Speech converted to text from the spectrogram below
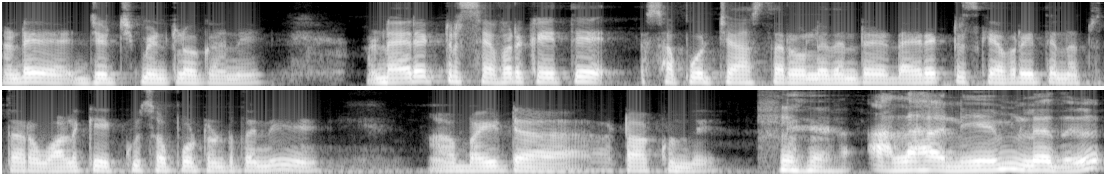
అంటే జడ్జ్మెంట్లో కానీ డైరెక్టర్స్ ఎవరికైతే సపోర్ట్ చేస్తారో లేదంటే డైరెక్టర్స్కి ఎవరైతే నచ్చుతారో వాళ్ళకి ఎక్కువ సపోర్ట్ ఉంటుందని బయట టాక్ ఉంది. అలా అని ఏం లేదు.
